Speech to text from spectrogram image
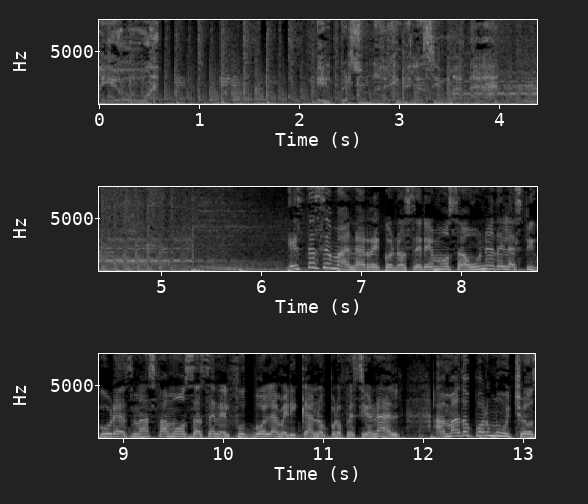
Bio. El personaje de la semana. Esta semana reconoceremos a una de las figuras más famosas en el fútbol americano profesional, amado por muchos,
